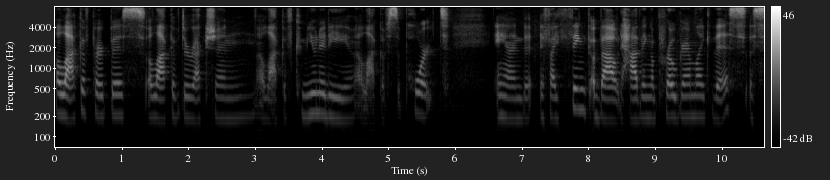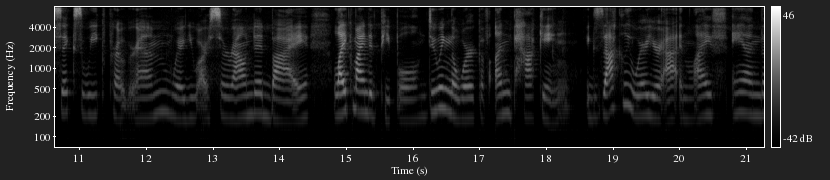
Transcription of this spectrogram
a lack of purpose, a lack of direction, a lack of community, a lack of support. And if I think about having a program like this, a six week program where you are surrounded by like minded people doing the work of unpacking exactly where you're at in life and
